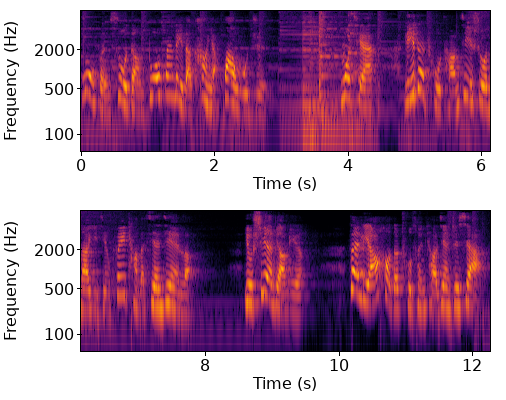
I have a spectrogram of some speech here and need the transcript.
木粉素等多酚类的抗氧化物质。目前，梨的储藏技术呢已经非常的先进了。有试验表明，在良好的储存条件之下，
